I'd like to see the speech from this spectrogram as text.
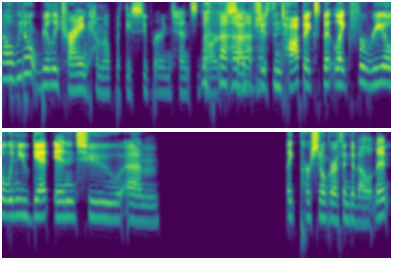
No, we don't really try and come up with these super intense, dark subjects and topics, but like for real, when you get into um like personal growth and development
